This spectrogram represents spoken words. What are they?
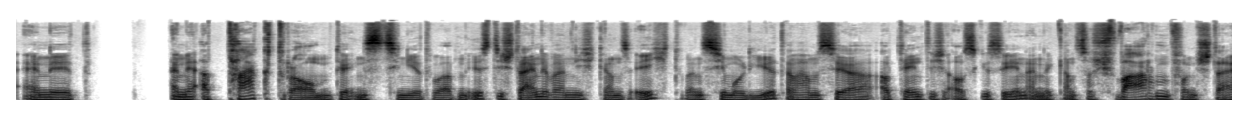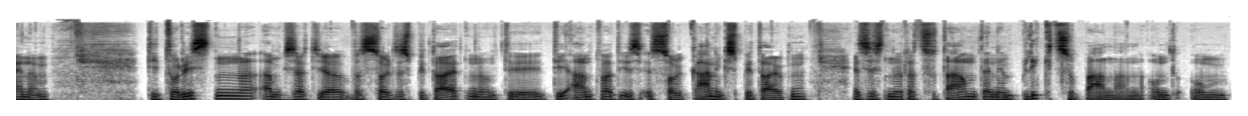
Eine eine Art Tagtraum, der inszeniert worden ist. Die Steine waren nicht ganz echt, waren simuliert, aber haben sehr authentisch ausgesehen. Ein ganzer Schwarm von Steinen. Die Touristen haben gesagt, ja, was soll das bedeuten? Und die, die Antwort ist, es soll gar nichts bedeuten. Es ist nur dazu da, um deinen Blick zu bannen und um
